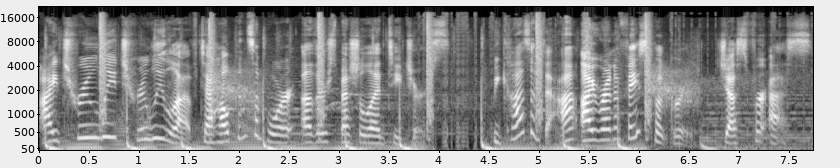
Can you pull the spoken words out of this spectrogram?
I truly, truly love to help and support other special ed teachers. Because of that, I run a Facebook group just for us.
